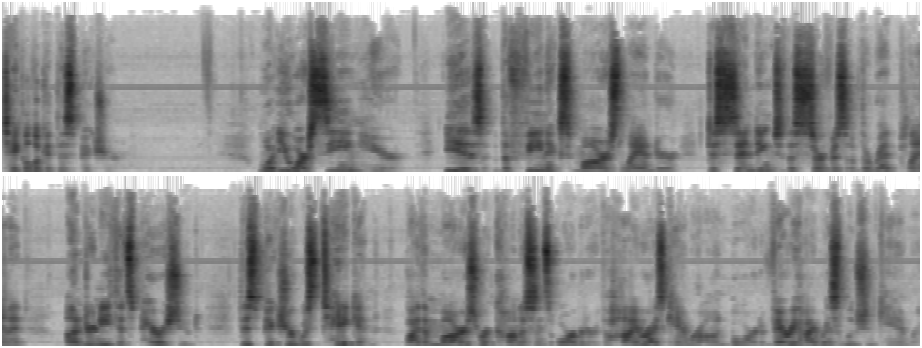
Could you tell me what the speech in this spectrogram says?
Take a look at this picture. What you are seeing here is the Phoenix Mars lander descending to the surface of the red planet underneath its parachute. This picture was taken by the Mars Reconnaissance Orbiter, the HiRISE camera on board, a very high resolution camera.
